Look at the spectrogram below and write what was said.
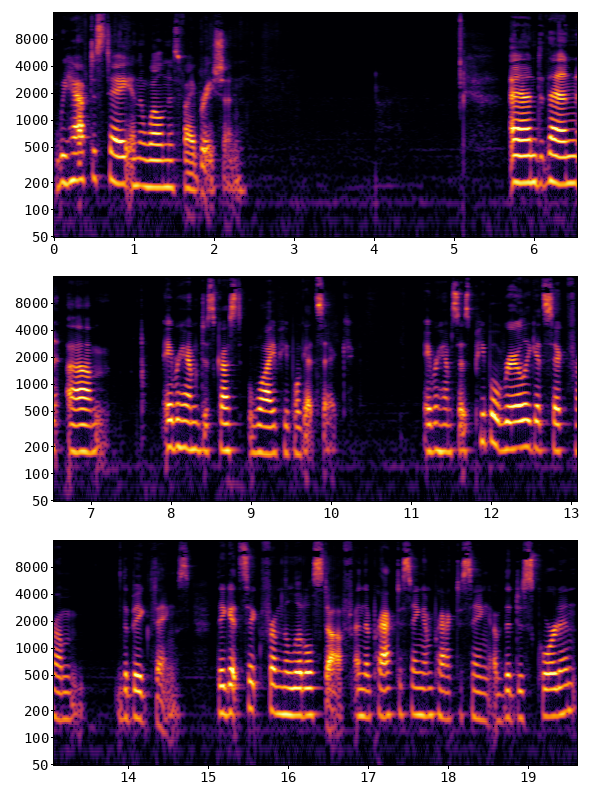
We have to stay in the wellness vibration. And then um, Abraham discussed why people get sick. Abraham says people rarely get sick from the big things. They get sick from the little stuff and the practicing and practicing of the discordant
